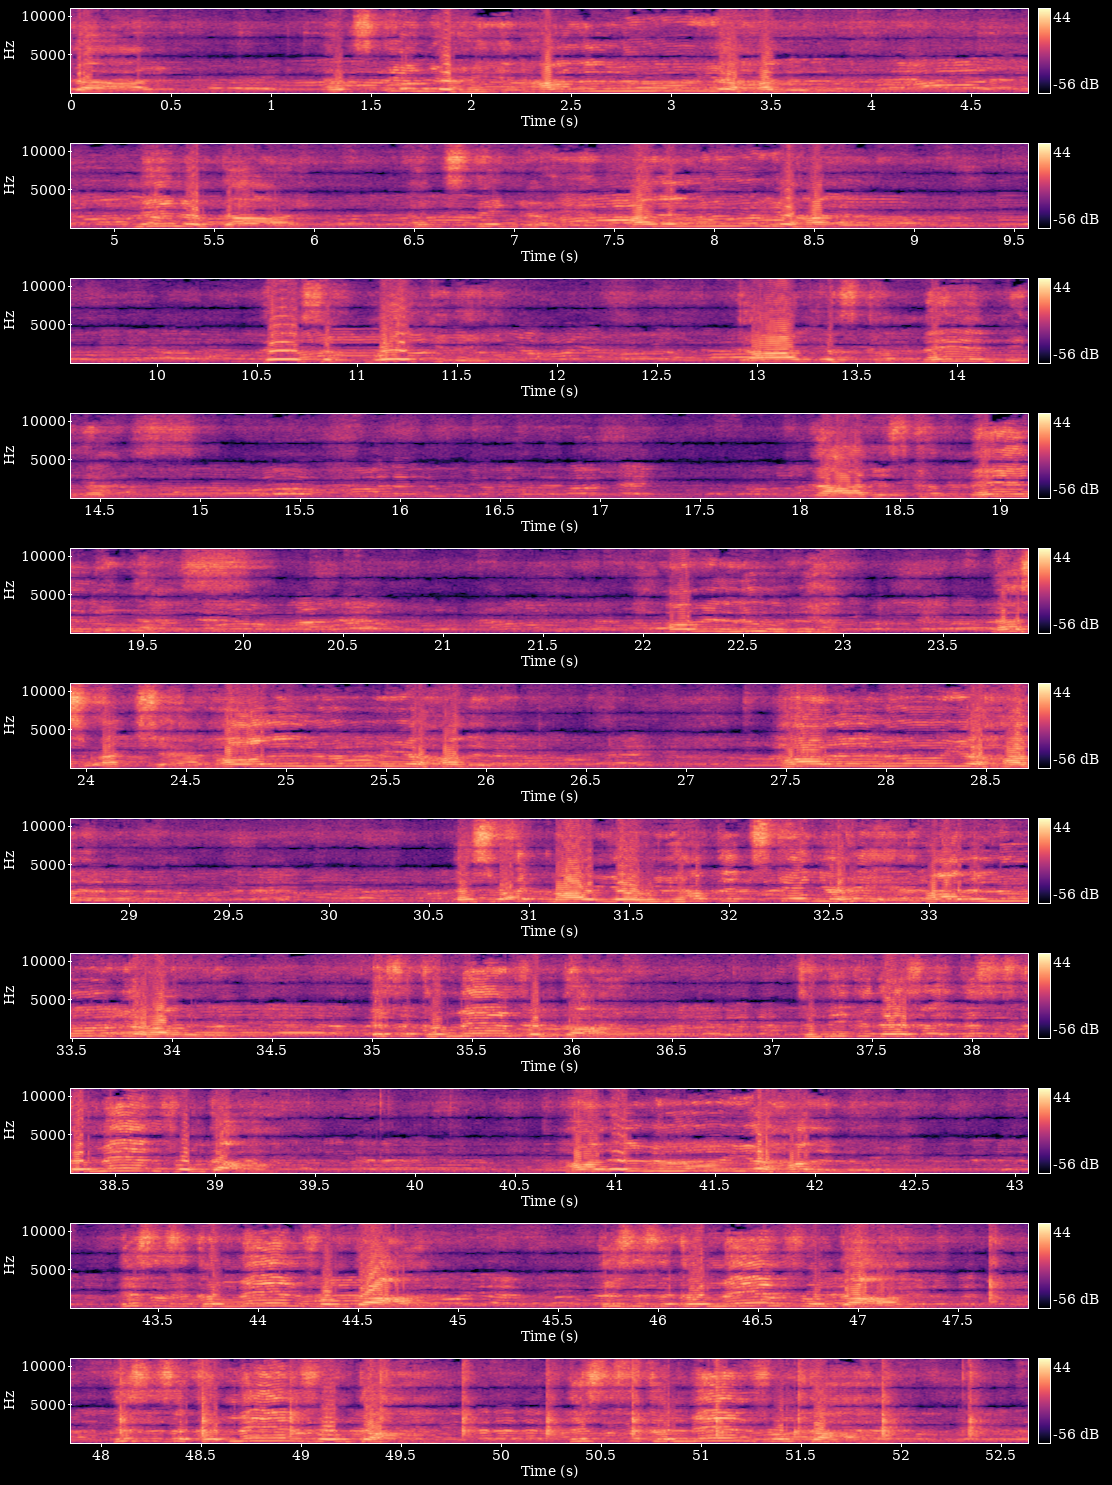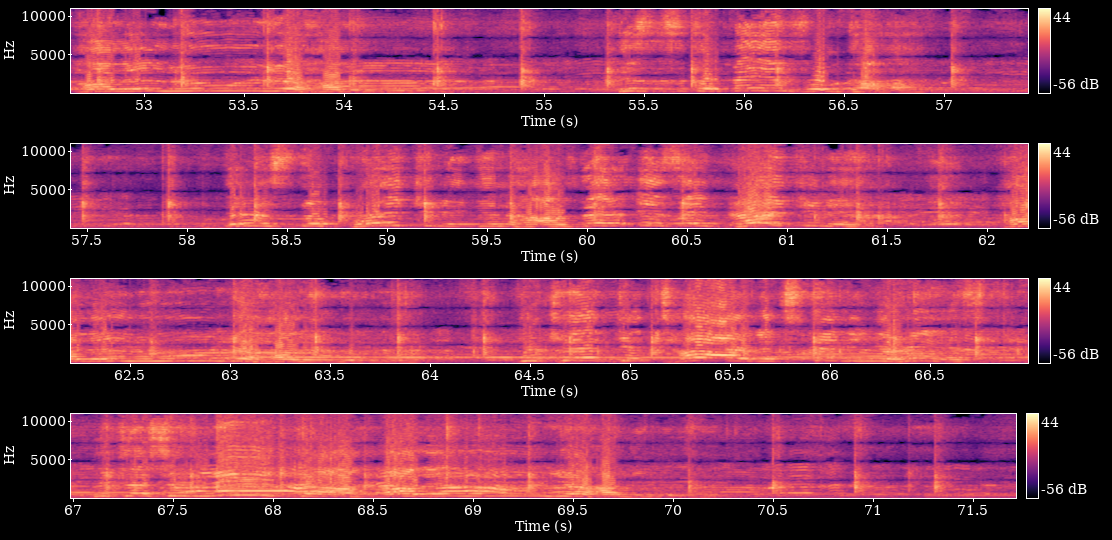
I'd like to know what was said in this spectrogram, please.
God. Extend your hand. Hallelujah. Hallelujah. Men of God, extend your hand. Hallelujah. Hallelujah. There's a breaking. God is commanding us. God is commanding us. Hallelujah. That's right, champ. Hallelujah, hallelujah. Hallelujah, hallelujah. That's right, Mario. You have to extend your hand. Hallelujah, hallelujah. It's a command from God. Tanika, a, this is command from God. Hallelujah, hallelujah. This is a command from God. This is a command from God. This is a command from God. This is a command from God. Hallelujah, hallelujah. This is a command from God. There is no breaking in the house. There is Hallelujah, hallelujah. You can't get tired extending your hands because you need God. Hallelujah, hallelujah.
